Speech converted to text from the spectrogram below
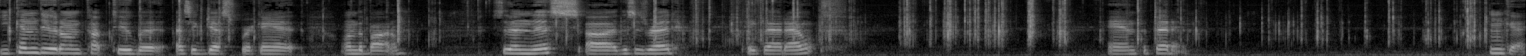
you can do it on top too, but I suggest working it on the bottom. So then this, uh, this is red, take that out, and put that in. Okay,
